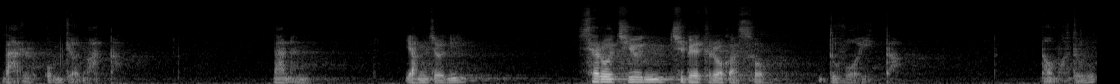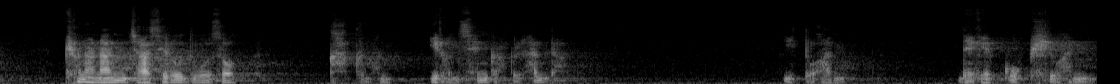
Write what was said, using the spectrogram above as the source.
나를 옮겨놨다. 나는 얌전히 새로 지은 집에 들어가서 누워 있다. 너무도 편안한 자세로 누워서 가끔은 이런 생각을 한다. 이 또한 내게 꼭 필요한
